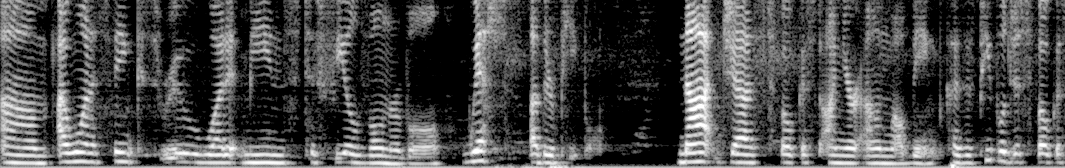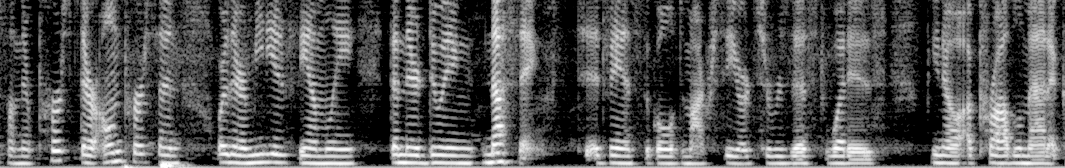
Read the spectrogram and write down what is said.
um, i want to think through what it means to feel vulnerable with other people not just focused on your own well-being. Because if people just focus on their pers- their own person or their immediate family then they're doing nothing to advance the goal of democracy or to resist what is you know a problematic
